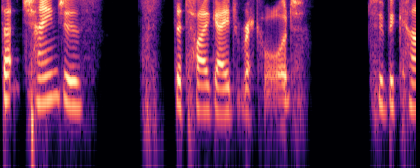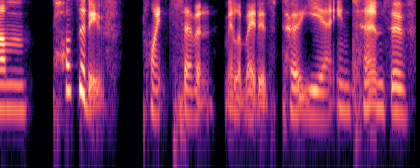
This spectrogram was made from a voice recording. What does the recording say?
that changes the tide gauge record to become positive 0.7 millimeters per year in terms of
